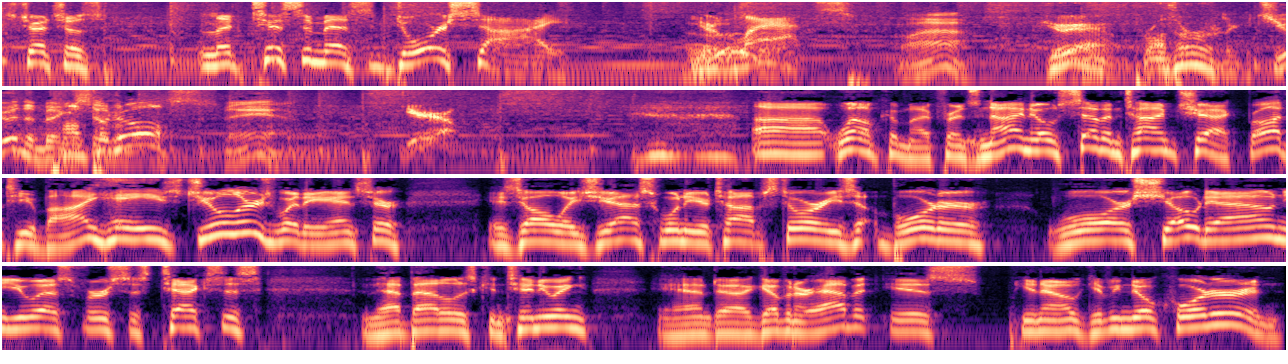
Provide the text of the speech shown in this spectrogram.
stretch those latissimus dorsi, your Ooh. lats. Wow. Yeah, brother. Look at you in the big Pump it syllables. Man. Yeah. Uh, welcome, my friends. 907 Time Check brought to you by Hayes Jewelers, where the answer is always yes. One of your top stories border war showdown, U.S. versus Texas. And that battle is continuing. And uh, Governor Abbott is, you know, giving no quarter and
